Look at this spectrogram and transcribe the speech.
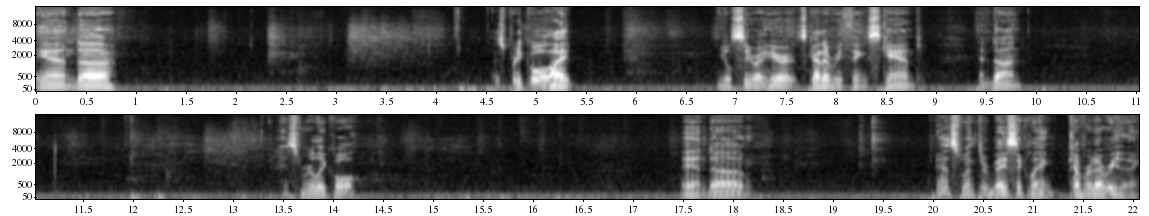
and uh, it's pretty cool. I, You'll see right here, it's got everything scanned and done. It's really cool. And, uh, yeah, it's went through basically and covered everything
